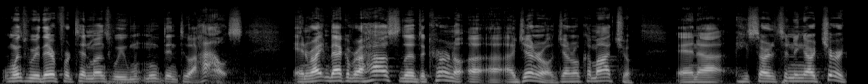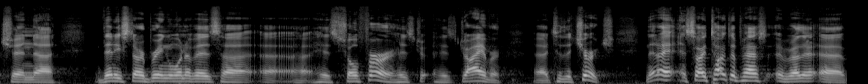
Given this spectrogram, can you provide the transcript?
once we were there for 10 months, we moved into a house. And right in back of our house lived a colonel, uh, a general, General Camacho. And he started attending our church, and then he started bringing one of his, his chauffeur, his, his driver, to the church. And then I, so I talked to Pastor, Brother,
